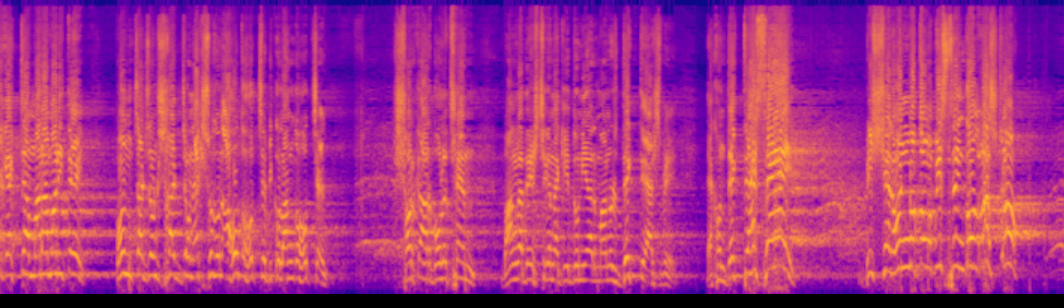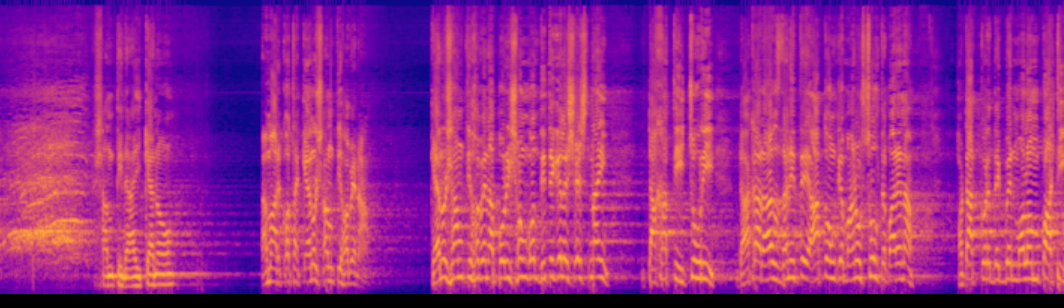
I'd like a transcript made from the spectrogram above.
এক একটা মারামারিতে পঞ্চাশ জন, ষাট জন, একশো জন আহত হচ্ছে, বিকলাঙ্গ হচ্ছে। সরকার বলেছেন, বাংলাদেশ থেকে নাকি দুনিয়ার মানুষ দেখতে আসবে। এখন দেখতে আসছে! বিশ্বের অন্যতম বিশৃঙ্খল রাষ্ট্র। শান্তি নাই কেন? আমার কথা কেন শান্তি হবে না? কেন শান্তি হবে না? পরিসংখ্যান দিতে গেলে শেষ নাই। ডাকাতি, চুরি ঢাকা রাজধানীতে আতঙ্কে মানুষ চলতে পারে না। হঠাৎ করে দেখবেন মলম পার্টি,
